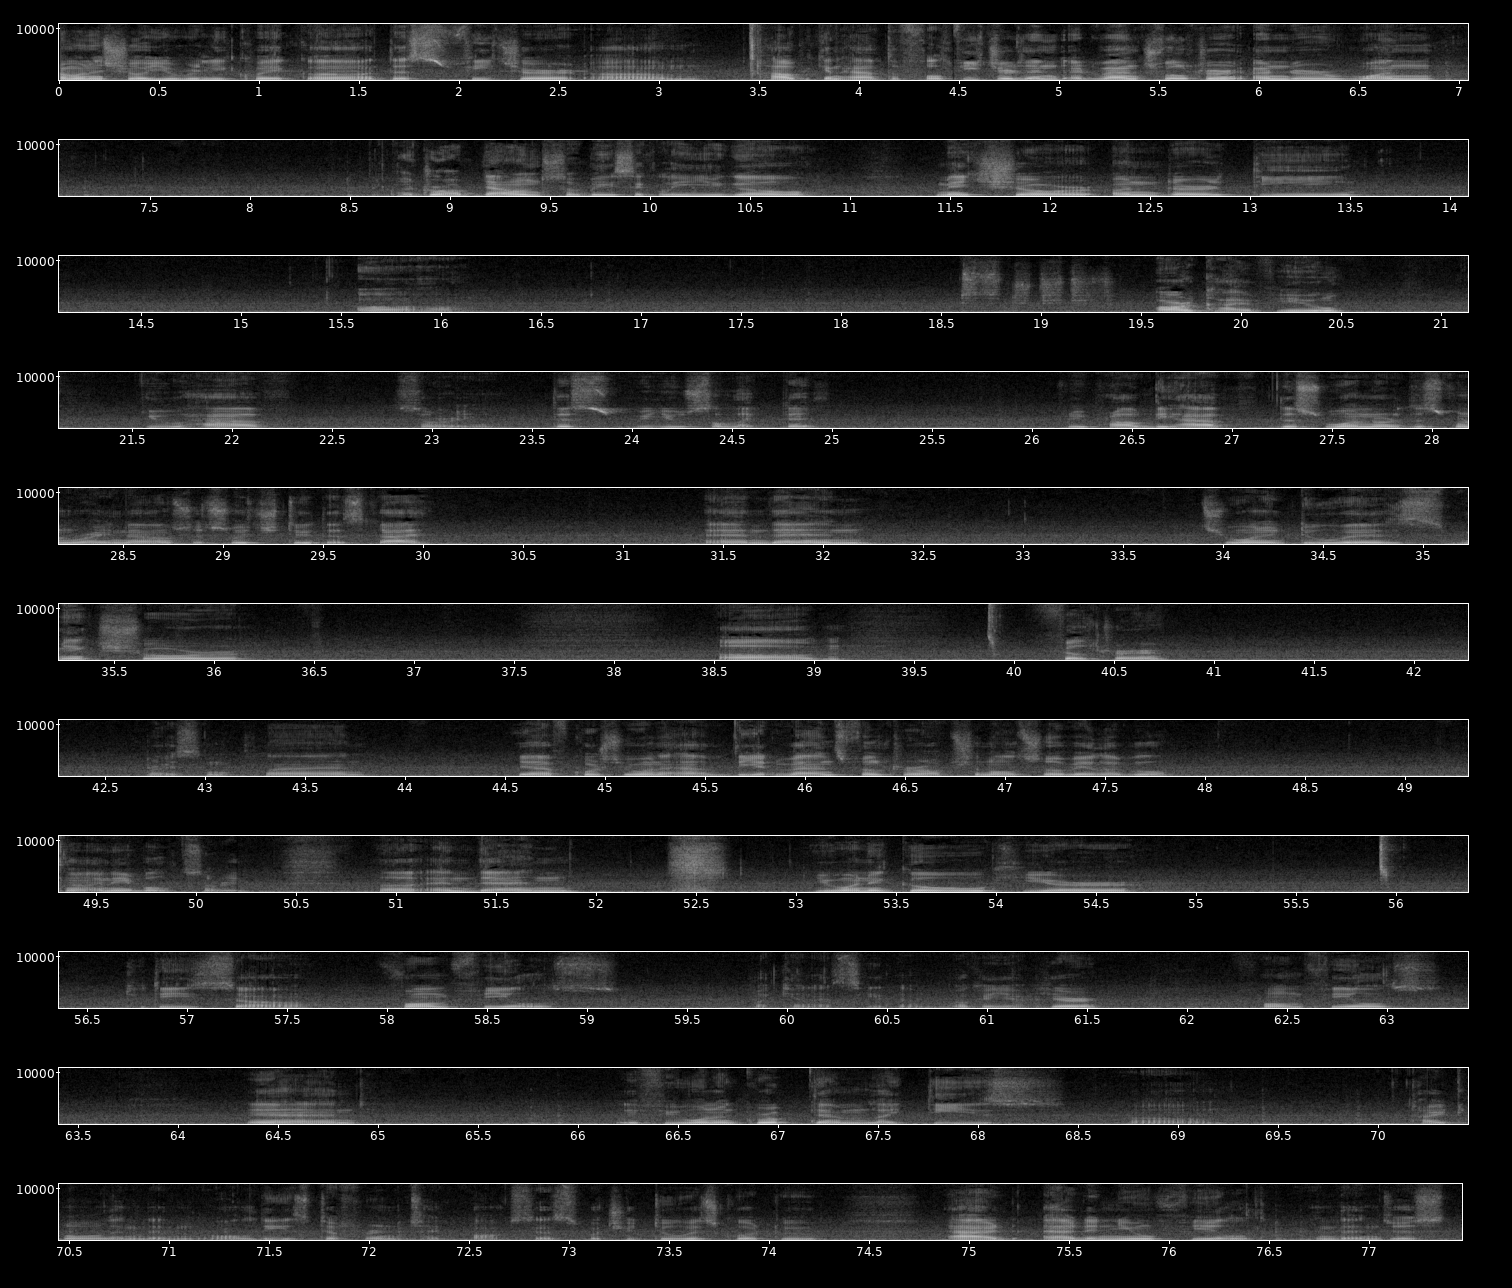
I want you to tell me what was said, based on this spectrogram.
I'm going to show you really quick uh, this feature um, how we can have the full features and advanced filter under one drop down. So basically you go make sure under the uh, archive view you have sorry this view selected we probably have this one or this one right now so switch to this guy. And then what you want to do is make sure um, filter pricing plan. Yeah of course you want to have the advanced filter option also available. Uh, enabled sorry. Uh, and then you want to go here these uh, form fields. Why can't I see them? Okay yeah here. Form fields. And if you want to group them like these um, title and then all these different checkboxes what you do is go to add add a new field and then just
